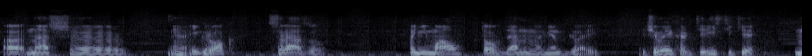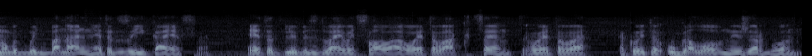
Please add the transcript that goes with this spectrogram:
а, наш э, э, игрок сразу понимал, кто в данный момент говорит. Речевые характеристики могут быть банальны. Этот заикается, этот любит сдваивать слова, у этого акцент, у этого какой-то уголовный жаргон.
